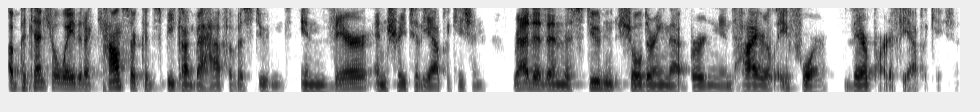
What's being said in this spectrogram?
a potential way that a counselor could speak on behalf of a student in their entry to the application rather than the student shouldering that burden entirely for their part of the application.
